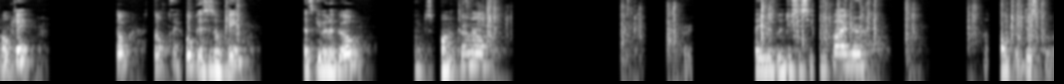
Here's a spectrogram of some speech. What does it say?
okay so, so I hope this is okay. Let's give it a go. Spawn a terminal. I use the GCC compiler. I'll put this to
